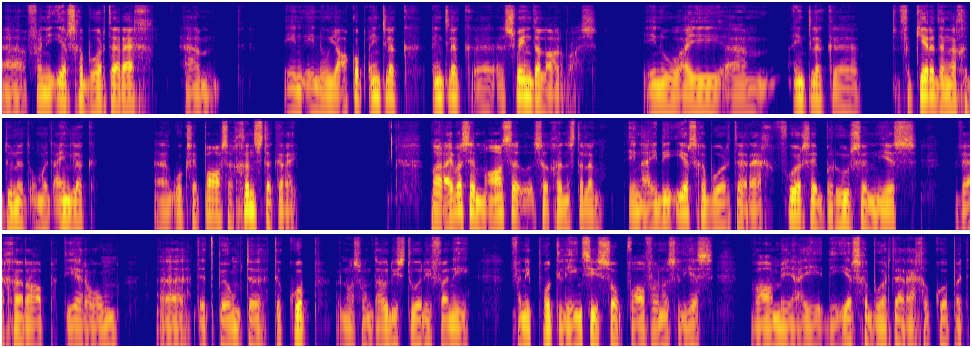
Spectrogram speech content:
uh van die eersgeboorte reg. Ehm um, en en hoe Jakob eintlik eintlik eh, 'n uh, swendelaar was en hoe hy ehm um, eintlik uh, verkeerde dinge gedoen het om uiteindelik uh, ook sy pa se gunste te kry. Maar hy was sy ma se se gunsteling en hy het die eersgeboorte reg voor sy broer se neus weggeraap deur hom uh dit by hom te te koop en ons onthou die storie van die van die pot lensie sop waarvan ons lees waarmee hy die eersgeboorte reg gekoop het.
